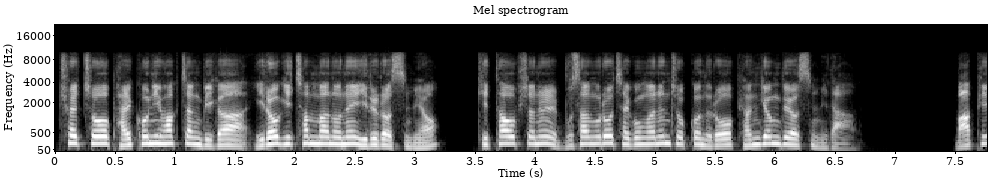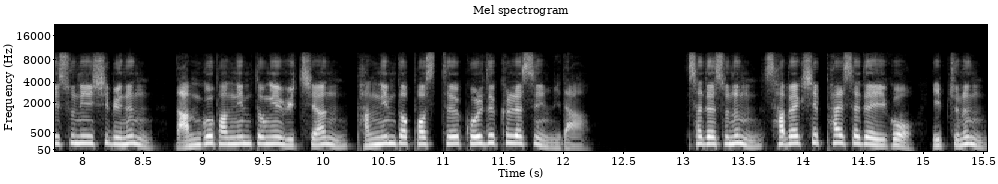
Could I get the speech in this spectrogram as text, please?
최초 발코니 확장비가 1억 2천만 원에 이르렀으며 기타 옵션을 무상으로 제공하는 조건으로 변경되었습니다. 마피 순위 10위는 남구 박림동에 위치한 박림 더 퍼스트 골드 클래스입니다. 세대수는 418세대이고 입주는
